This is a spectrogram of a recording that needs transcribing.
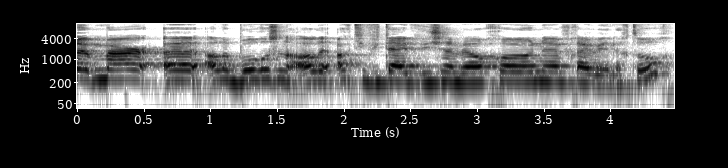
Uh, maar uh, alle borrels en alle activiteiten, die zijn wel gewoon vrijwillig, toch?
